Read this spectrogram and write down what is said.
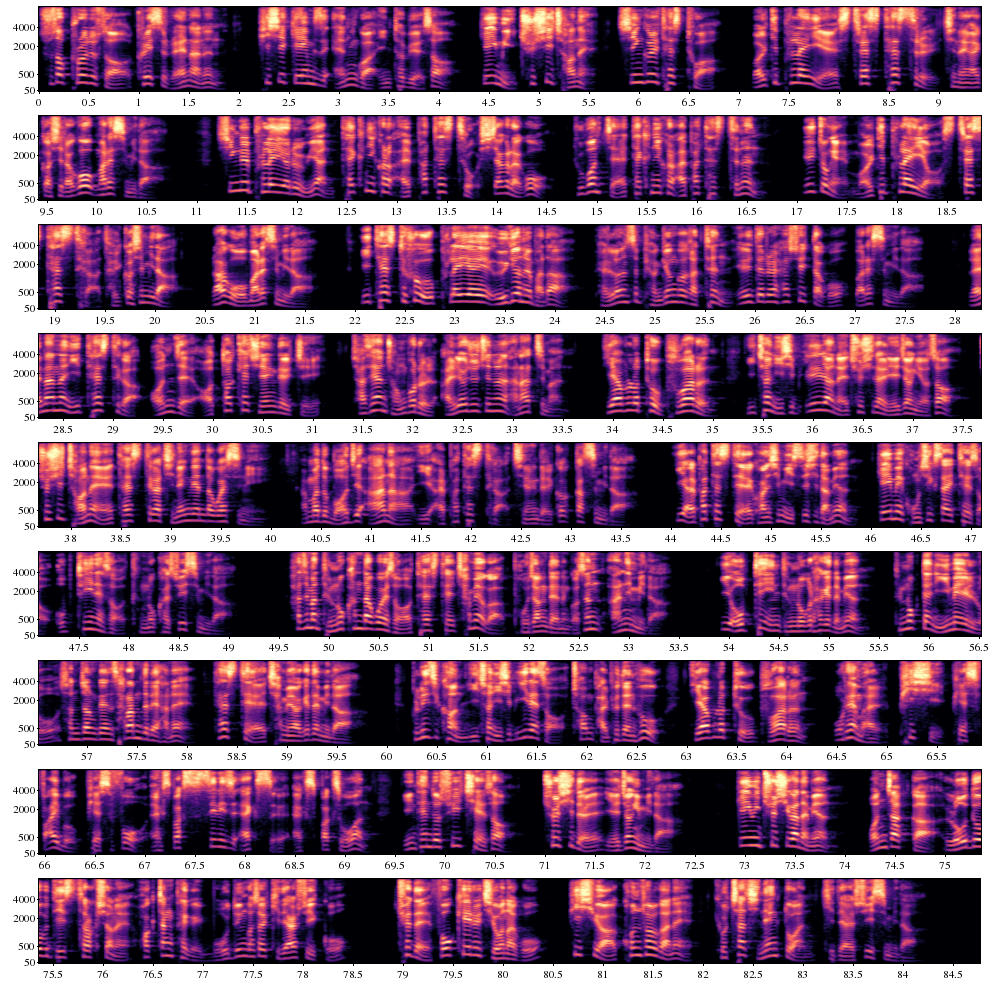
수석 프로듀서 크리스 레나는 PC게임즈 N과 인터뷰에서 게임이 출시 전에 싱글 테스트와 멀티플레이의 스트레스 테스트를 진행할 것이라고 말했습니다. 싱글 플레이어를 위한 technical 알파 테스트로 시작을 하고 두 번째 technical 알파 테스트는 일종의 멀티플레이어 스트레스 테스트가 될 것입니다. 라고 말했습니다. 이 테스트 후 플레이어의 의견을 받아 밸런스 변경과 같은 일들을 할 수 있다고 말했습니다. 레나는 이 테스트가 언제 어떻게 진행될지 자세한 정보를 알려주지는 않았지만 디아블로2 부활은 2021년에 출시될 예정이어서 출시 전에 테스트가 진행된다고 했으니 아마도 머지않아 이 알파 테스트가 진행될 것 같습니다. 이 알파 테스트에 관심이 있으시다면 게임의 공식 사이트에서 opt-in해서 등록할 수 있습니다. 하지만 등록한다고 해서 테스트에 참여가 보장되는 것은 아닙니다. 이 opt-in 등록을 하게 되면 등록된 이메일로 선정된 사람들에 한해 테스트에 참여하게 됩니다. 블리즈컨 2021에서 처음 발표된 후 디아블로2 부활은 올해 말 PC, PS5, PS4, 엑스박스 시리즈 X, 엑스박스 1, 닌텐도 스위치에서 출시될 예정입니다. 게임이 출시가 되면 원작과 로드 오브 디스트럭션의 확장팩의 모든 것을 기대할 수 있고 최대 4K를 지원하고 PC와 콘솔 간의 교차 진행 또한 기대할 수 있습니다.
